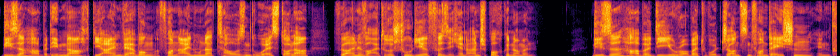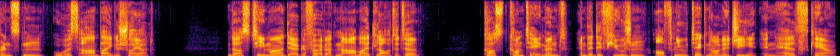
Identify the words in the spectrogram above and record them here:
Dieser habe demnach die Einwerbung von 100.000 US-Dollar für eine weitere Studie für sich in Anspruch genommen. Diese habe die Robert Wood Johnson Foundation in Princeton, USA, beigesteuert. Das Thema der geförderten Arbeit lautete Cost Containment and the Diffusion of New Technology in Healthcare.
